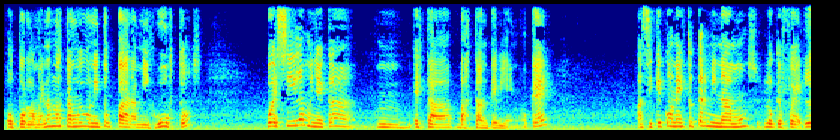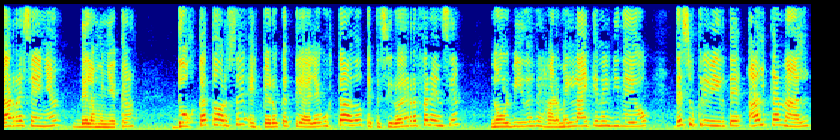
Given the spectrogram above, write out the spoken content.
o por lo menos no está muy bonito para mis gustos, pues sí, la muñeca Mm, está bastante bien, ¿ok? Así que con esto terminamos lo que fue la reseña de la muñeca 214. Espero que te haya gustado, que te sirva de referencia. No olvides dejarme like en el video, de suscribirte al canal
